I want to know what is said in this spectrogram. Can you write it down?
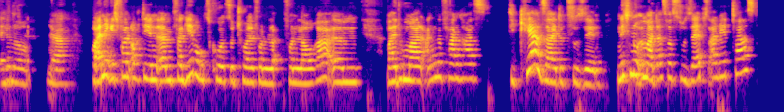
ja genau. Ja. Vor allen Dingen, ich fand auch den ähm, Vergebungskurs so toll von, von Laura. Ähm, weil du mal angefangen hast, die Kehrseite zu sehen. Nicht nur immer das, was du selbst erlebt hast,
